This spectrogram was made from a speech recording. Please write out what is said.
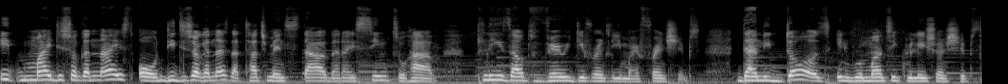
it my disorganized or the disorganized attachment style that I seem to have plays out very differently in my friendships than it does in romantic relationships.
